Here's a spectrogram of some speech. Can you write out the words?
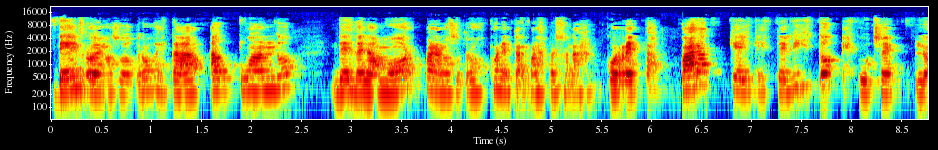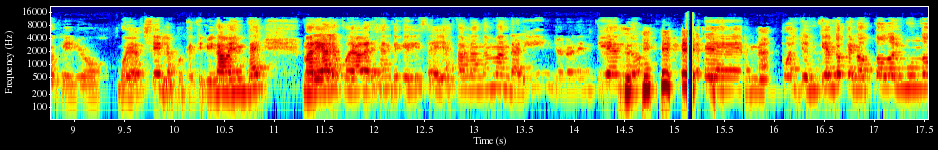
dentro de nosotros, está actuando desde el amor para nosotros conectar con las personas correctas para que el que esté listo escuche lo que yo voy a decirle, porque típicamente, María, le puede haber gente que dice, ella está hablando en mandarín, yo no le entiendo, eh, pues yo entiendo que no todo el mundo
